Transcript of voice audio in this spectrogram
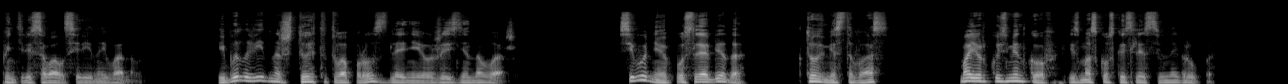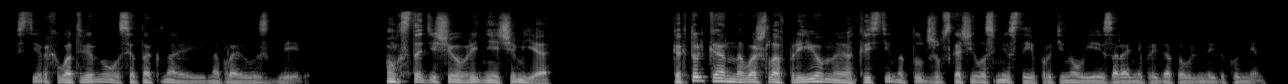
поинтересовалась Ирина Ивановна. И было видно, что этот вопрос для нее жизненно важен. Сегодня после обеда. Кто вместо вас? Майор Кузьменков из Московской следственной группы. Стерхова отвернулась от окна и направилась к двери. Он, кстати, еще вреднее, чем я. Как только Анна вошла в приемную, Кристина тут же вскочила с места и протянула ей заранее приготовленный документ.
